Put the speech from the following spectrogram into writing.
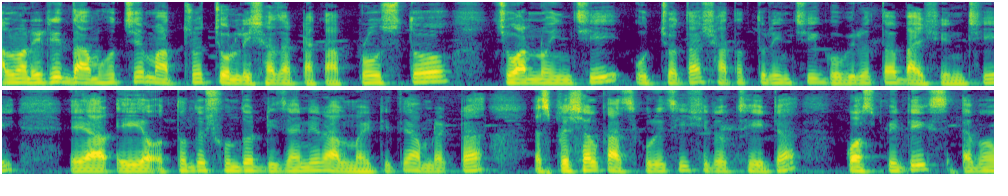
আলমারিটির দাম হচ্ছে মাত্র চল্লিশ হাজার টাকা। প্রস্থ চুয়ান্ন ইঞ্চি, উচ্চতা সাতাত্তর ইঞ্চি, গভীরতা বাইশ ইঞ্চি। এই অত্যন্ত সুন্দর ডিজাইনের আলমারিটিতে আমরা একটা স্পেশাল কাজ করেছি, সেটা হচ্ছে এটা কসমেটিক্স এবং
